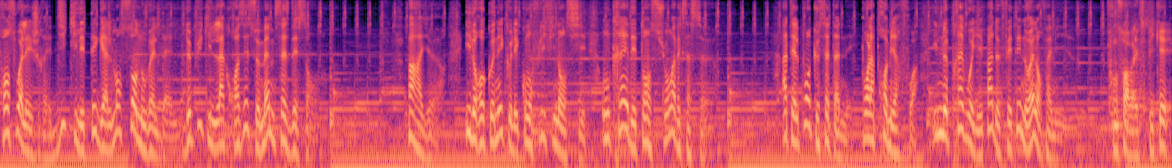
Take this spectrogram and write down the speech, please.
François Légeret dit qu'il est également sans nouvelles d'elle depuis qu'il l'a croisée ce même 16 décembre. Par ailleurs, il reconnaît que les conflits financiers ont créé des tensions avec sa sœur. À tel point que cette année, pour la première fois, il ne prévoyait pas de fêter Noël en famille. François va expliquer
